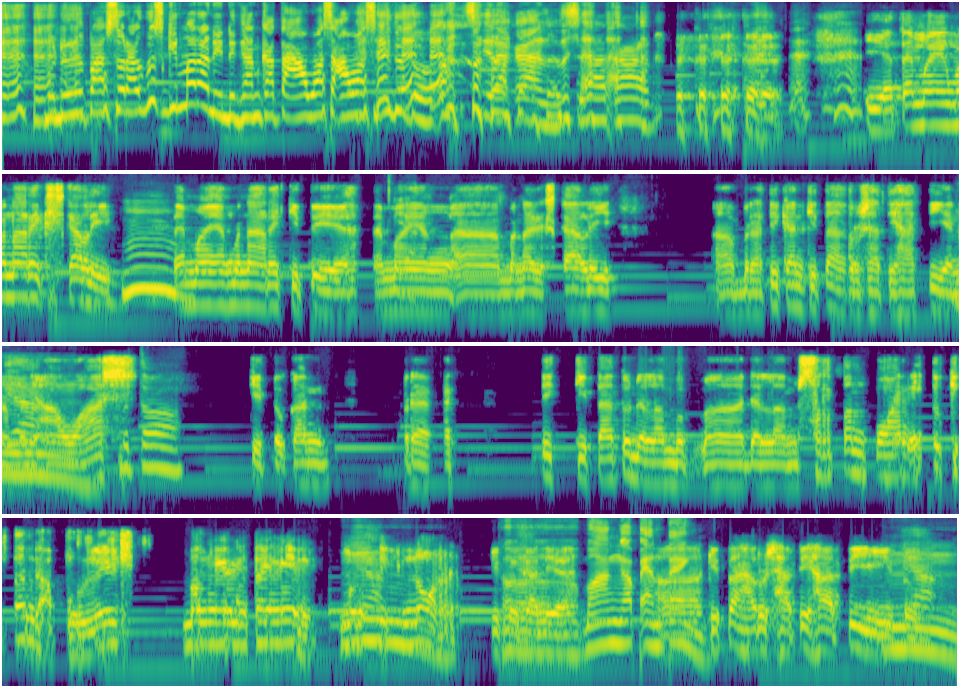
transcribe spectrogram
menurut Pastor Agus gimana nih dengan kata awas-awas gitu tuh? Silakan. Silakan. Iya, tema yang menarik sekali. Hmm. Tema yang menarik gitu ya. Tema Iya. yang ah, menarik sekali. Ah, berarti kan kita harus hati-hati ya namanya Iya, awas Betul. gitu kan. Berarti kita tuh dalam eh, dalam certain point itu kita nggak boleh mengentengin, Iya. mengignore gitu kan Oh, ya. Menganggap enteng. Ah, kita harus hati-hati gitu. Hmm.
